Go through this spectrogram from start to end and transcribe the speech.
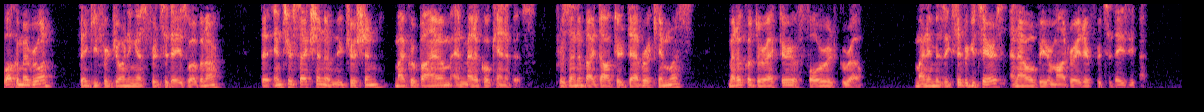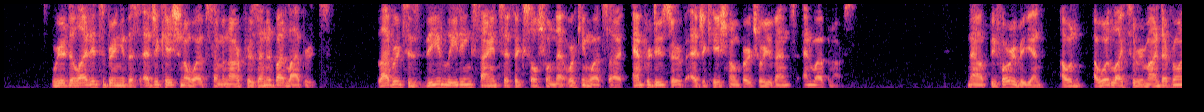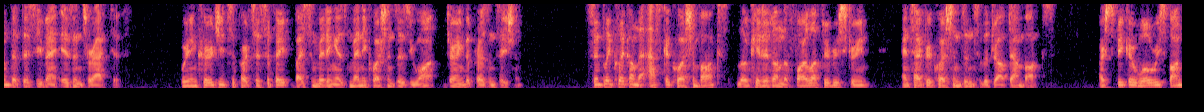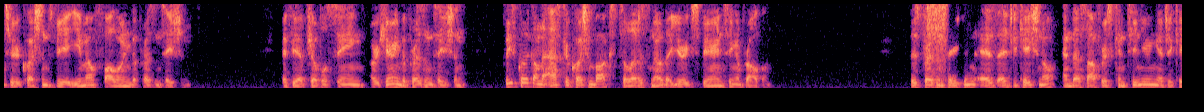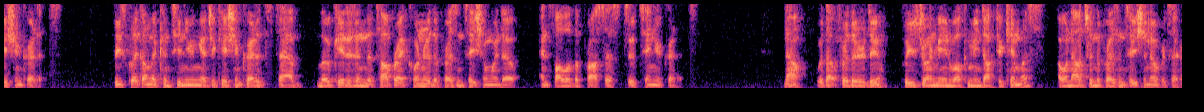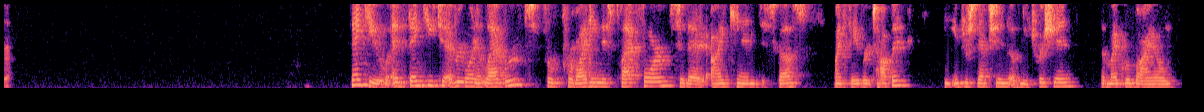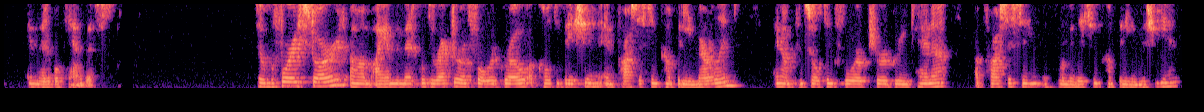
Welcome, everyone. Thank you for joining us for today's webinar, The Intersection of Nutrition, Microbiome, and Medical Cannabis, presented by Dr. Deborah Kimless, Medical Director of ForwardGro. My name is Xavier Gutierrez, and I will be your moderator for today's event. We are delighted to bring you this educational web seminar presented by LabRoots. LabRoots is the leading scientific social networking website and producer of educational virtual events and webinars. Now, before we begin, I would, I would like to remind everyone that this event is interactive. We encourage you to participate by submitting as many questions as you want during the presentation. Simply click on the Ask a Question box located on the far left of your screen and type your questions into the drop-down box. Our speaker will respond to your questions via email following the presentation. If you have trouble seeing or hearing the presentation, please click on the Ask a Question box to let us know that you're experiencing a problem. This presentation is educational and thus offers continuing education credits. Please click on the Continuing Education Credits tab located in the top right corner of the presentation window and follow the process to obtain your credits. Now, without further ado, please join me in welcoming Dr. Kimless. I will now turn the presentation over to her. Thank you, and thank you to everyone at LabRoots for providing this platform so that I can discuss my favorite topic, the intersection of nutrition, the microbiome, and medical cannabis. So before I start, um, I am the medical director of ForwardGro, a cultivation and processing company in Maryland, and I'm consultant for Pure Green Canna, a processing and formulation company in Michigan.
